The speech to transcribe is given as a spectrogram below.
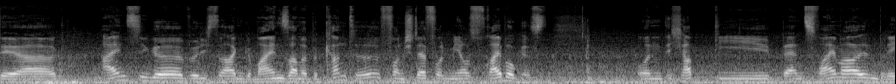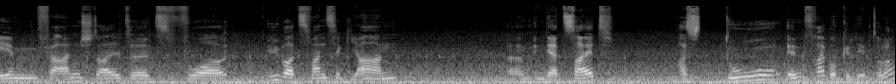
der einzige, würde ich sagen, gemeinsame Bekannte von Steff und mir aus Freiburg ist. Und ich habe die Band zweimal in Bremen veranstaltet vor über 20 Jahren. Ähm, in der Zeit hast du in Freiburg gelebt, oder?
